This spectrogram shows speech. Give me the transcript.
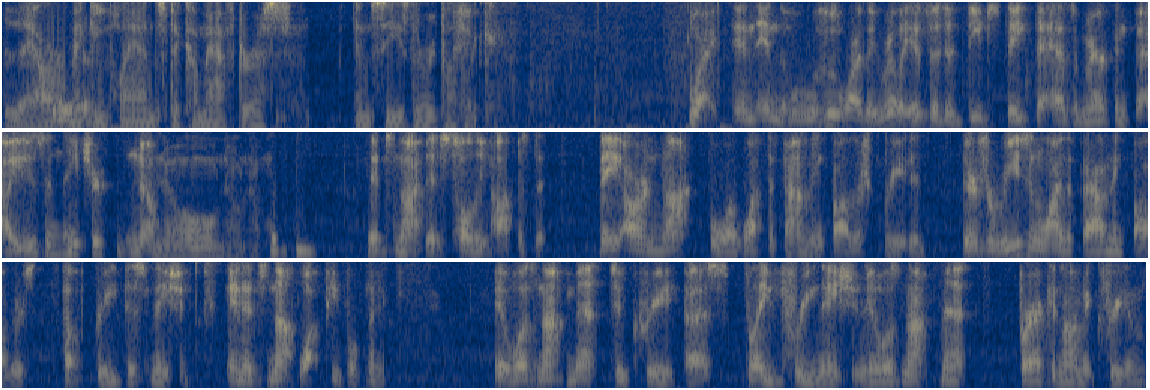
they are making plans to come after us and seize the republic. Right, and and who are they really? Is it a deep state that has American values in nature? No, no, no, no. It's not. It's totally opposite. They are not for what the founding fathers created. There's a reason why the founding fathers helped create this nation, and it's not what people think. It was not meant to create a slave-free nation. It was not meant for economic freedom.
